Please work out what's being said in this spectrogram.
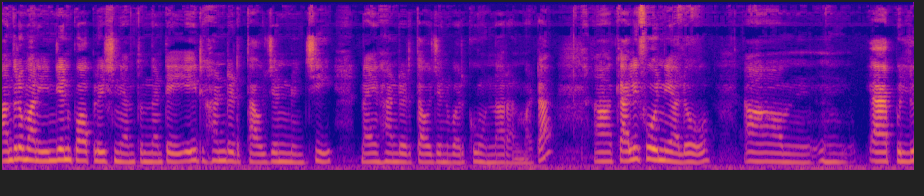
అందులో మన ఇండియన్ పాపులేషన్ ఎంత ఉందంటే ఎయిట్ హండ్రెడ్ థౌజండ్ నుంచి నైన్ హండ్రెడ్ థౌజండ్ వరకు ఉన్నారనమాట కాలిఫోర్నియాలో యాపిల్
